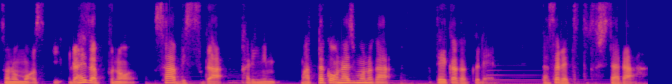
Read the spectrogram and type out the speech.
そのもう、ライズアップのサービスが仮に全く同じものが低価格で出されてたとしたら、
